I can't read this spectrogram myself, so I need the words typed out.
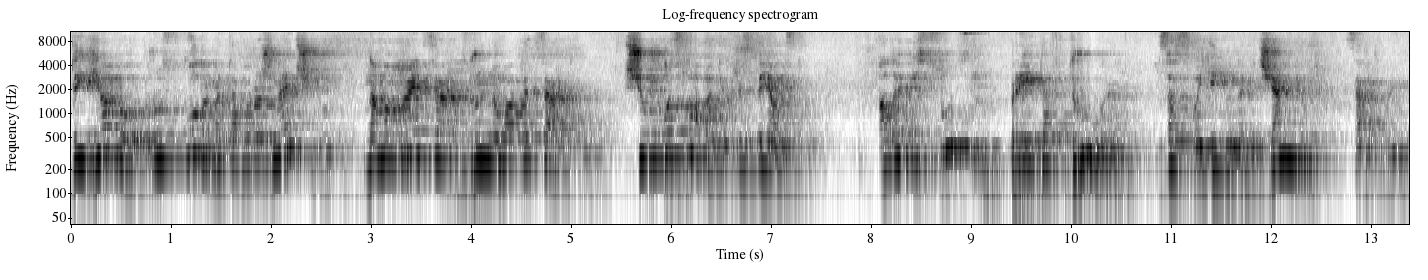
Диявол розколами та ворожнечою намагається зруйнувати церкву, щоб послабити християнство. Але Ісус прийде вдруге за своєю нареченою церквою.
